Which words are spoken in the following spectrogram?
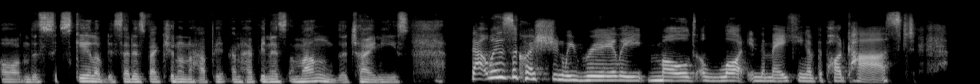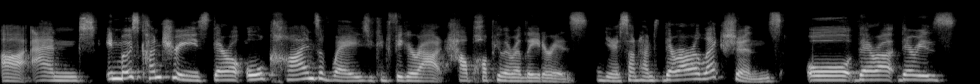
on the scale of dissatisfaction and unhappiness among the Chinese? That was a question we really mulled a lot in the making of the podcast. Uh, and in most countries, there are all kinds of ways you can figure out how popular a leader is. You know, sometimes there are elections, or there are there is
